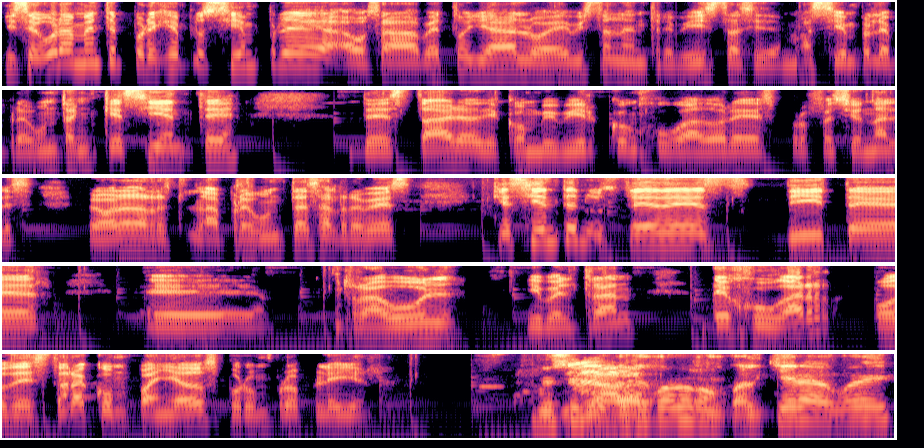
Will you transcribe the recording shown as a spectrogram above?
Y seguramente, por ejemplo, siempre, o sea, Beto ya lo he visto en las entrevistas y demás, siempre le preguntan qué siente de estar o de convivir con jugadores profesionales. Pero ahora la, la pregunta es al revés. ¿Qué sienten ustedes, Dieter, eh, Raúl y Beltrán, de jugar o de estar acompañados por un pro player? Yo sí estoy jugando con cualquiera, güey.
